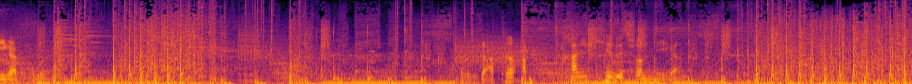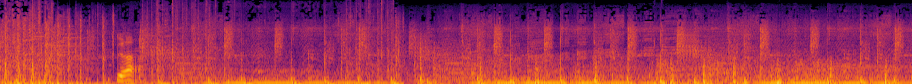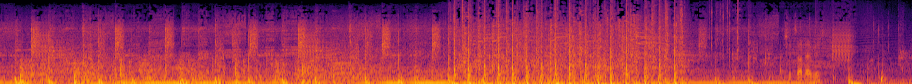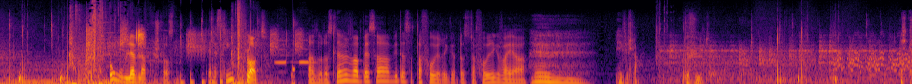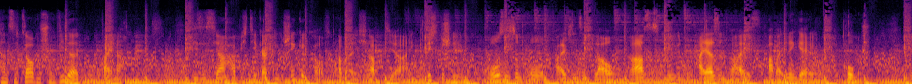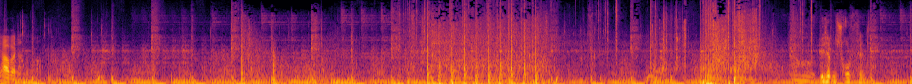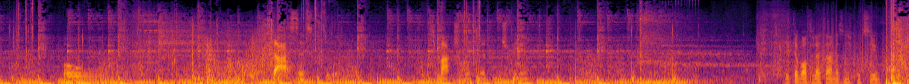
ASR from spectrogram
Mega cool. Also dieser Abgra Abprallkill ist schon mega. Ja. Level abgeschlossen. Ja, das ging flott. Also das Level war besser wie das davorige. Das davorige war ja ewig lang. Gefühlt. Ich kann es nicht glauben, schon wieder Weihnachten. Dieses Jahr habe ich dir gar kein Geschenk gekauft, aber ich habe dir ein Gedicht geschrieben. Rosen sind rot, Veilchen sind blau, Gras ist grün, Eier sind weiß, aber innen gelb. Komisch. Ich arbeite noch dran. Ich habe eine Schrotflinte. Oh. Das ist cool. Ich mag Schrotflinten spielen. Liegt aber auch vielleicht daran, dass ich nicht gut zielen kann.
